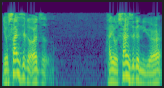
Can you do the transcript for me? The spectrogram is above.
有三十个儿子，还有三十个女儿。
